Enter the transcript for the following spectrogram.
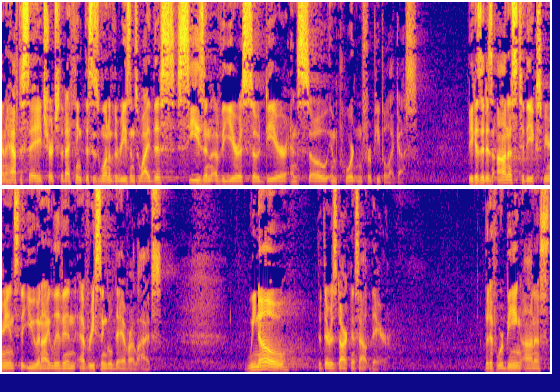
And I have to say, church, that I think this is one of the reasons why this season of the year is so dear and so important for people like us. Because it is honest to the experience that you and I live in every single day of our lives. We know that there is darkness out there. But if we're being honest,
